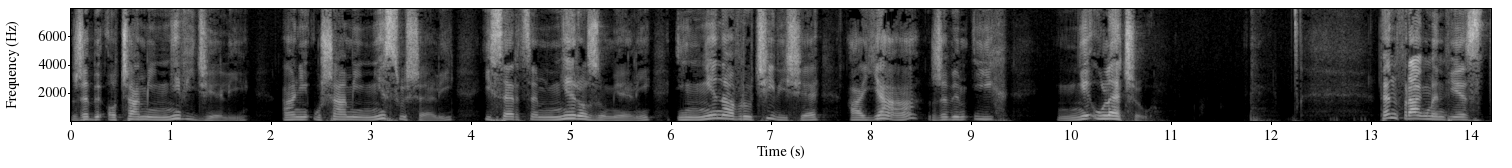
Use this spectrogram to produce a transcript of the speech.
żeby oczami nie widzieli, ani uszami nie słyszeli i sercem nie rozumieli i nie nawrócili się, a ja, żebym ich nie uleczył. Ten fragment jest.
